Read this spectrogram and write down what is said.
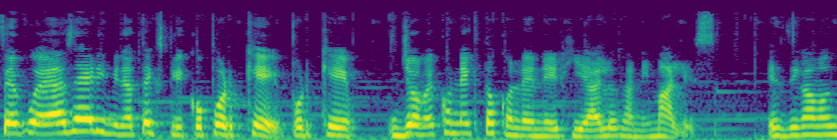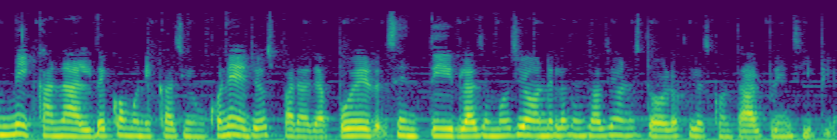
se puede hacer y mira, te explico por qué. Porque yo me conecto con la energía de los animales. Es, digamos, mi canal de comunicación con ellos para ya poder sentir las emociones, las sensaciones, todo lo que les contaba al principio.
